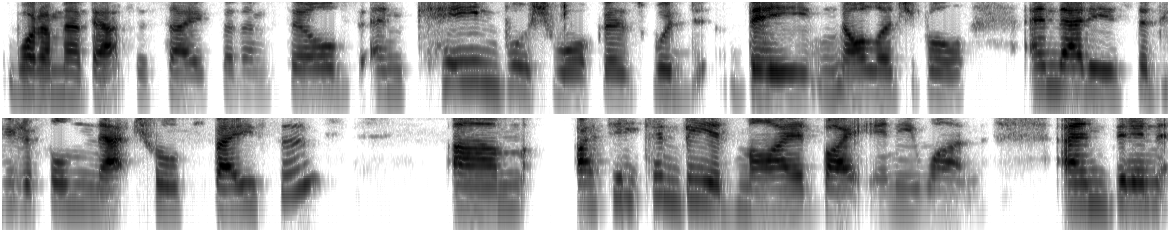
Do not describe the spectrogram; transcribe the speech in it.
what I'm about to say for themselves, and keen bushwalkers would be knowledgeable, and that is the beautiful natural spaces. Um, I think can be admired by anyone, and then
